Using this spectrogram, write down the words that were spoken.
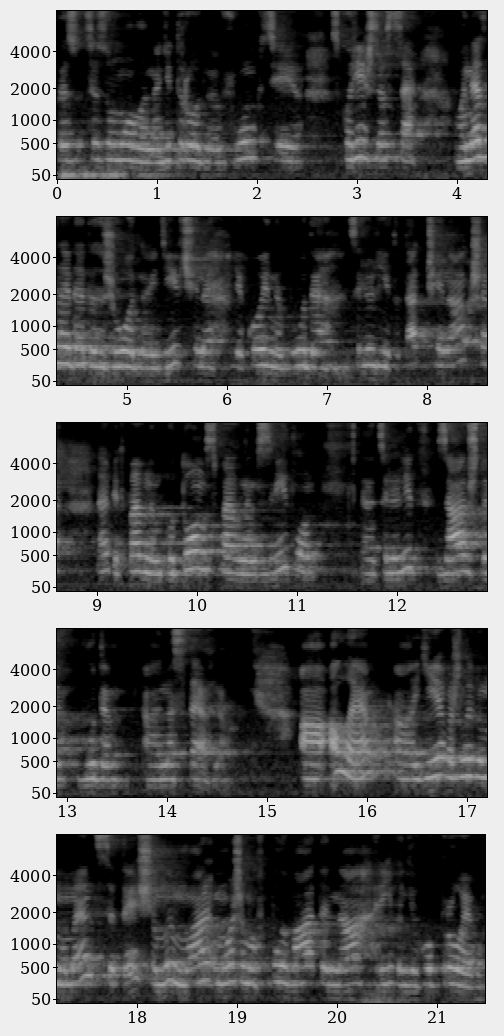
це, це зумовлено дітородною функцією. Скоріш за все, ви не знайдете жодної дівчини, в якої не буде целюліту, так чи інакше, да, під певним кутом, з певним світлом, е, целюліт завжди буде е, на стегнах. Але є важливий момент це те, що ми можемо впливати на рівень його прояву.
